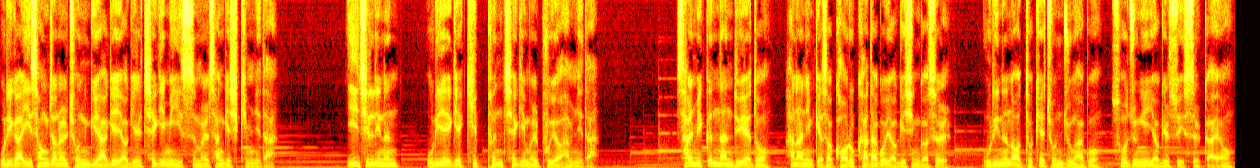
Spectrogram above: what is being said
우리가 이 성전을 존귀하게 여길 책임이 있음을 상기시킵니다. 이 진리는 우리에게 깊은 책임을 부여합니다. 삶이 끝난 뒤에도 하나님께서 거룩하다고 여기신 것을 우리는 어떻게 존중하고 소중히 여길 수 있을까요?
